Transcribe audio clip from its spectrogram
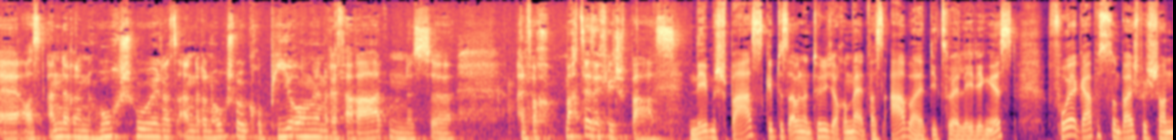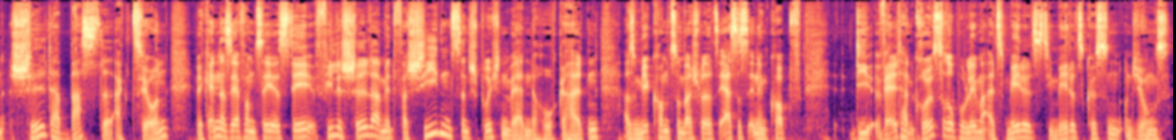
äh, aus anderen Hochschulen, aus anderen Hochschulgruppierungen, Referaten. Das äh, einfach macht sehr, sehr viel Spaß. Neben Spaß gibt es aber natürlich auch immer etwas Arbeit, die zu erledigen ist. Vorher gab es zum Beispiel schon Schilderbastelaktionen. Wir kennen das ja vom CSD. Viele Schilder mit verschiedensten Sprüchen werden da hochgehalten. Also mir kommt zum Beispiel als erstes in den Kopf, die Welt hat größere Probleme als Mädels, die Mädels küssen und Jungs,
